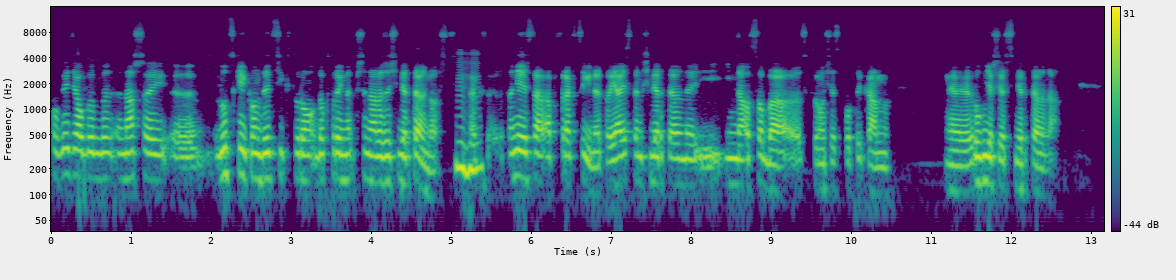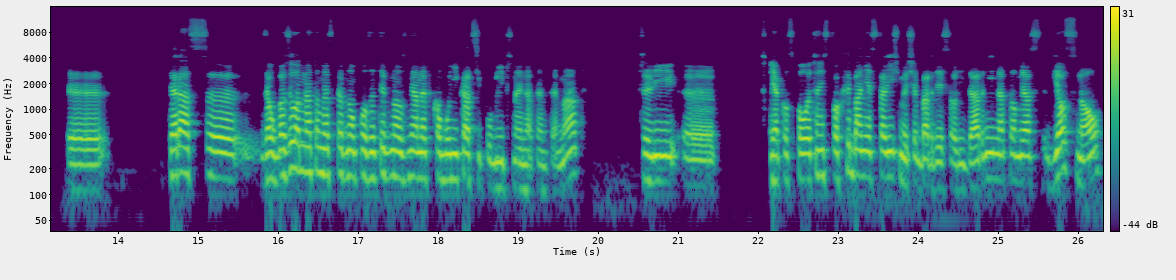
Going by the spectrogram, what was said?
powiedziałbym naszej e, ludzkiej kondycji, którą, do której przynależy śmiertelność. Mhm. Tak, to nie jest abstrakcyjne, to ja jestem śmiertelny i inna osoba, z którą się spotykam, e, również jest śmiertelna. Teraz e, zauważyłem natomiast pewną pozytywną zmianę w komunikacji publicznej na ten temat, czyli e, jako społeczeństwo chyba nie staliśmy się bardziej solidarni, natomiast wiosną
